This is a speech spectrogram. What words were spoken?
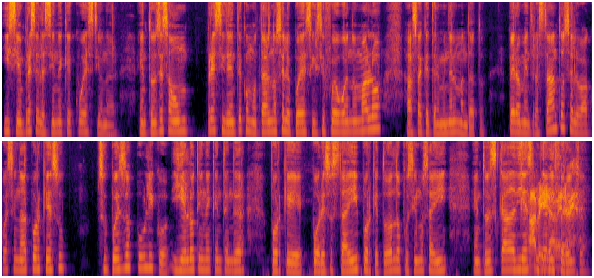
y siempre se les tiene que cuestionar. Entonces a un presidente como tal no se le puede decir si fue bueno o malo hasta que termine el mandato. Pero mientras tanto se le va a cuestionar porque es su su puesto público y él lo tiene que entender porque por eso está ahí, porque todos lo pusimos ahí. Entonces cada día es un día diferente.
